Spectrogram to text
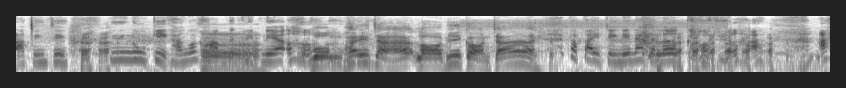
รักจริงๆ จริงๆดูกี่ครั้งก็ขำนะคลิปเนี้ยเออวงไพ่จ๋ารอพี่ก่อนจ้า ถ้าไปจริงนี่น่าจะเลิกก่อนนะคะอะ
